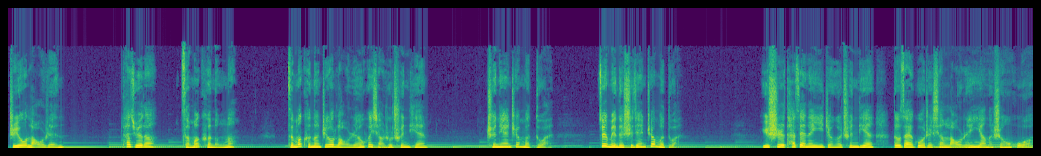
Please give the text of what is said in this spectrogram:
只有老人，他觉得怎么可能呢？怎么可能只有老人会享受春天？春天这么短。最美的时间这么短，于是他在那一整个春天都在过着像老人一样的生活。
